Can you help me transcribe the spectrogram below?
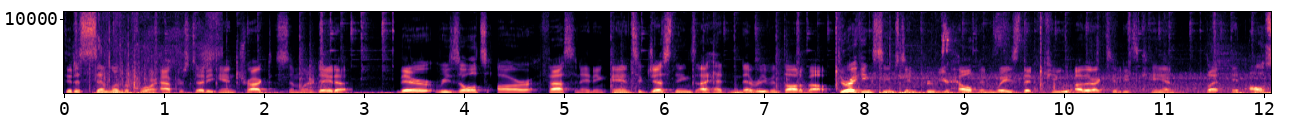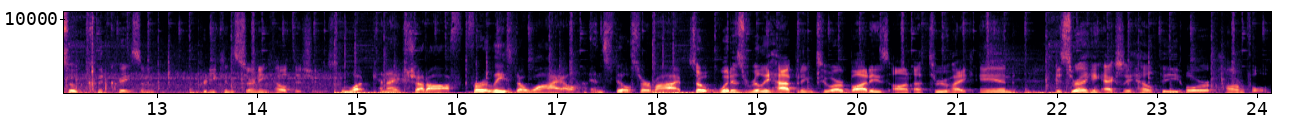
did a similar before and after study and tracked similar data. Their results are fascinating and suggest things I had never even thought about. Through hiking seems to improve your health in ways that few other activities can, but it also could create some pretty concerning health issues. What can I shut off for at least a while and still survive? So, what is really happening to our bodies on a through hike? And is through hiking actually healthy or harmful?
